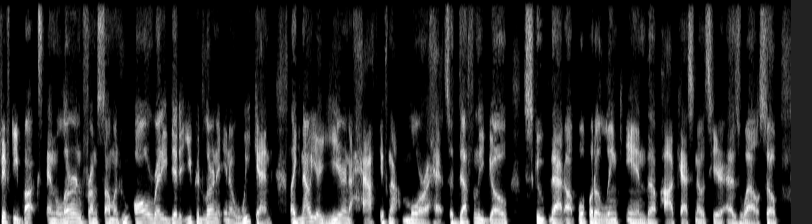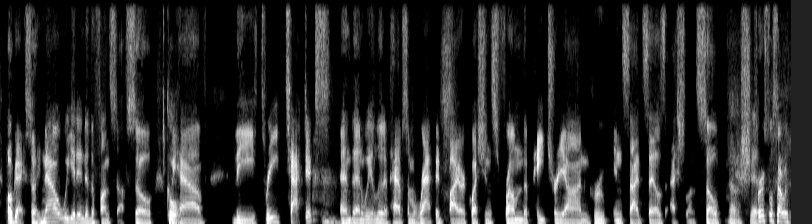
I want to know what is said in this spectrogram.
50 bucks and learn from someone who already did it, you could learn it in a weekend. Like now you're a year and a half, if not more ahead. So definitely go scoop that up. We'll put a link in the podcast notes here as well. So, okay. So now we get into the fun stuff. So cool. we have the three tactics, and then we will have some rapid fire questions from the Patreon group inside Sales Excellence. So, oh shit. First, we'll start with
